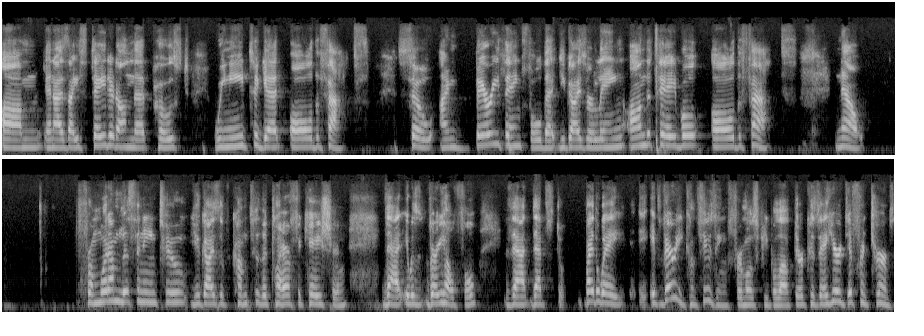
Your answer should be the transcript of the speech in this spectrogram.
Um, and as I stated on that post, we need to get all the facts. So I'm very thankful that you guys are laying on the table all the facts. Now, from what I'm listening to, you guys have come to the clarification that it was very helpful. That that's, by the way, it's very confusing for most people out there because they hear different terms:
